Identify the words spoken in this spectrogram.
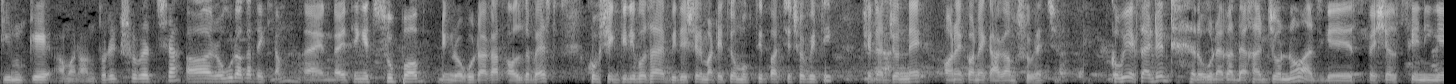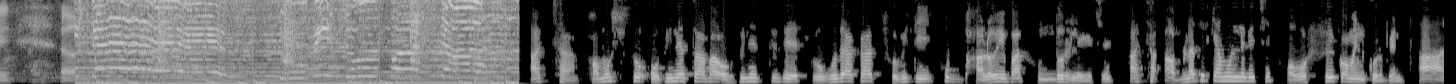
টিমকে আমার আন্তরিক শুভেচ্ছা। রঘু ডাকা দেখলাম and I think it's super Raghu Dakat all the বেস্ট খুব শিগগিরই বোধ হয় বিদেশের মাটিতেও মুক্তি পাচ্ছে ছবিটি। সেটার জন্য অনেক অনেক আগাম শুভেচ্ছা। খুবই এক্সাইটেড রঘু ডাকা দেখার জন্য আজকে স্পেশাল স্ক্রিনিংয়ে আচ্ছা সমস্ত অভিনেতা বা অভিনেত্রীদের রঘু দেখার ছবিটি খুব ভালোই বা সুন্দর লেগেছে। আচ্ছা আপনাদের কেমন লেগেছে? অবশ্যই কমেন্ট করবেন। আর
